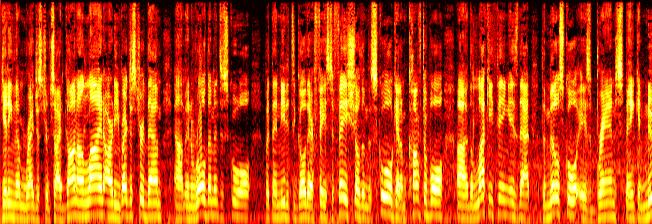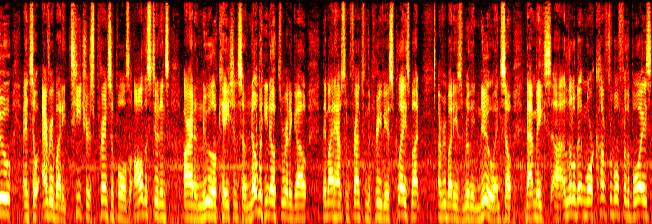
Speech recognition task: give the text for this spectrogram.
getting them registered. So I'd gone online, already registered them, um, enrolled them into school, but then needed to go there face to face, show them the school, get them comfortable. Uh, the lucky thing is that the middle school is brand spanking new, and so everybody, teachers, principals, all the students are at a new location, so nobody knows where to go. They might have some friends from the previous place, but everybody's really new, and so that makes uh, a little bit more comfortable for the boys.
